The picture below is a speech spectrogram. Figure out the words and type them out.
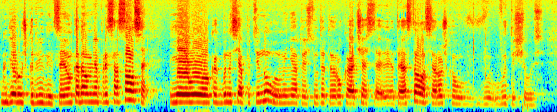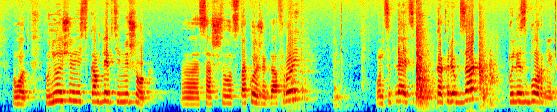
где ручка двигается, и он когда у меня присосался, я его как бы на себя потянул, у меня, то есть вот эта рука часть этой осталась, а ручка вытащилась. Вот. У него еще есть в комплекте мешок э, со, вот с такой же гофрой, он цепляется как, как рюкзак, пылесборник,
